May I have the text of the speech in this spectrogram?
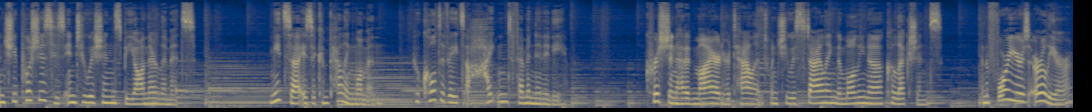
and she pushes his intuitions beyond their limits. Mitza is a compelling woman who cultivates a heightened femininity Christian had admired her talent when she was styling the Molyneux collections, and four years earlier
